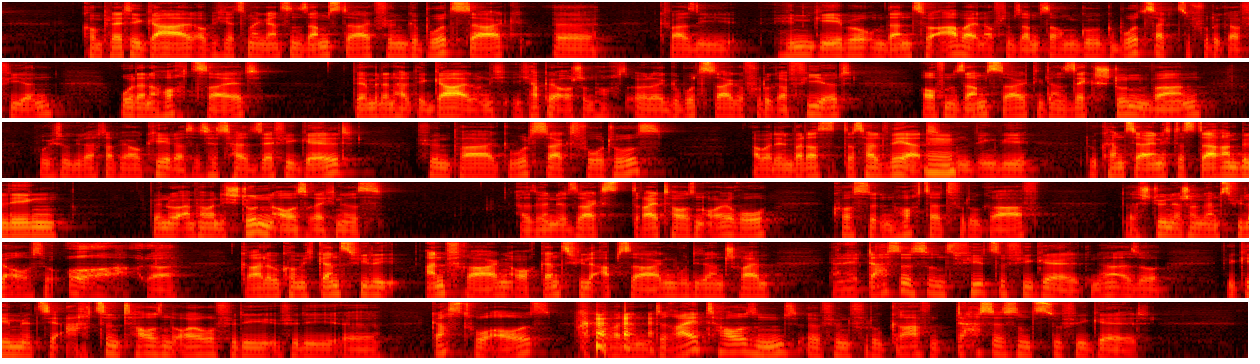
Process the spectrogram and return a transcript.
komplett egal, ob ich jetzt meinen ganzen Samstag für einen Geburtstag äh, quasi hingebe, um dann zu arbeiten auf dem Samstag, um Geburtstag zu fotografieren oder eine Hochzeit, wäre mir dann halt egal. Und ich, ich habe ja auch schon Hoch oder Geburtstage fotografiert auf einem Samstag, die dann sechs Stunden waren, wo ich so gedacht habe, ja okay, das ist jetzt halt sehr viel Geld für ein paar Geburtstagsfotos, aber denen war das, das halt wert. Mhm. Und irgendwie, du kannst ja eigentlich das daran belegen, wenn du einfach mal die Stunden ausrechnest. Also wenn du jetzt sagst, 3000 Euro kostet ein Hochzeitsfotograf, da stöhnen ja schon ganz viele auf, so, oh, oder gerade bekomme ich ganz viele Anfragen, auch ganz viele Absagen, wo die dann schreiben, ja, nee, das ist uns viel zu viel Geld. Ne? Also wir geben jetzt hier 18.000 Euro für die, für die äh, Gastro aus, aber dann 3.000 äh, für einen Fotografen, das ist uns zu viel Geld.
